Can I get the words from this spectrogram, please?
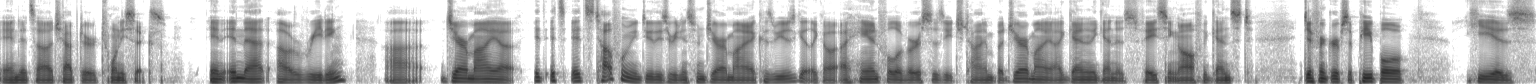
and it's uh, chapter 26. And in that uh, reading, uh, Jeremiah, it, it's it's tough when we do these readings from Jeremiah because we just get like a, a, handful of verses each time. But Jeremiah again and again is facing off against different groups of people. He is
